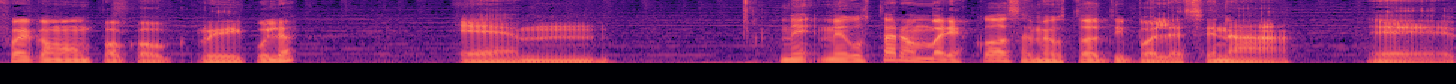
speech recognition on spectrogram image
Fue como un poco ridículo. Em, me, me gustaron varias cosas. Me gustó tipo la escena eh,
